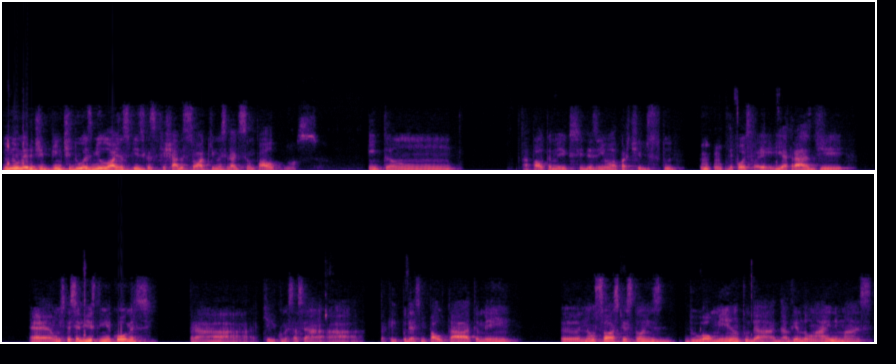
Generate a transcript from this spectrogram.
no número de 22 mil lojas físicas fechadas só aqui na cidade de São Paulo. Nossa. Então, a pauta meio que se desenhou a partir disso tudo. Uhum. Depois foi ir atrás de é, um especialista em e-commerce para que ele começasse a, a para que ele pudesse me pautar também uh, não só as questões do aumento da, da venda online, mas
